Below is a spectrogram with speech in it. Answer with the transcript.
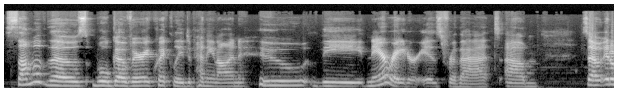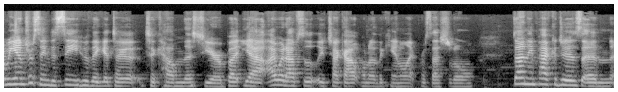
some of those will go very quickly depending on who the narrator is for that. Um, so it'll be interesting to see who they get to to come this year. But yeah, I would absolutely check out one of the candlelight processional dining packages and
